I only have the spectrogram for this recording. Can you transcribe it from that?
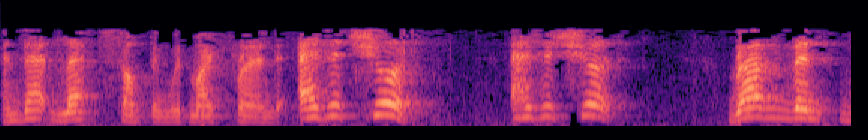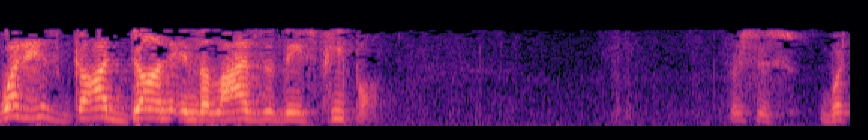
And that left something with my friend, as it should, as it should. Rather than what has God done in the lives of these people? versus what's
